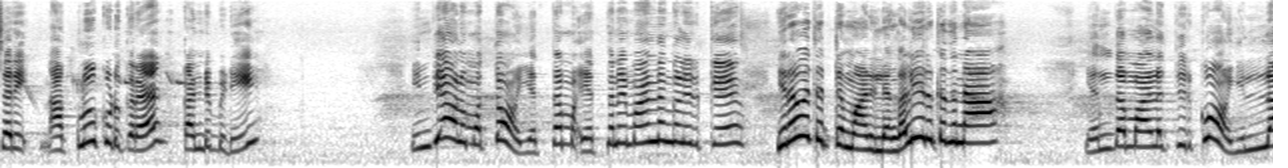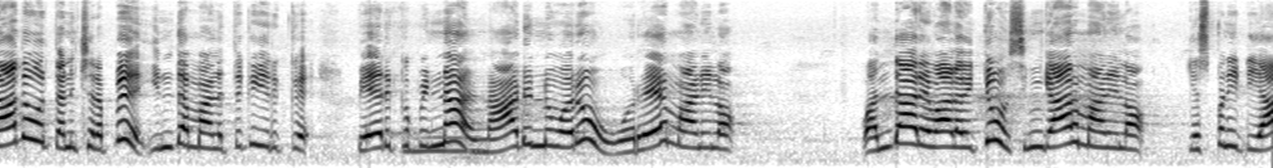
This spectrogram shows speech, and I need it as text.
சரி நான் க்ளூ கொடுக்குறேன். கண்டுபிடி. இந்தியாவில் மொத்தம் எத்தனை எத்தனை மாநிலங்கள் இருக்கு? இருபத்தெட்டு மாநிலங்கள் இருக்குதுண்ணா. எந்த மாநிலத்திற்கும் இல்லாத ஒரு தனிச்சிறப்பு இந்த மாநிலத்துக்கு இருக்கு. பேருக்கு பின்னால் நாடுன்னு வரும் ஒரே மாநிலம். வந்தாரை வாழ வைக்கும் சிங்கார மாநிலம். கெஸ் பண்ணிட்டியா?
